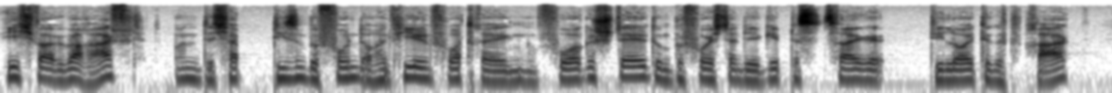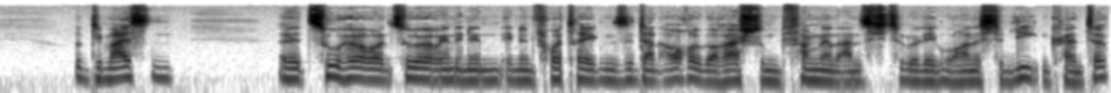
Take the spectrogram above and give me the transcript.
ich war überrascht und ich habe diesen Befund auch in vielen Vorträgen vorgestellt und bevor ich dann die Ergebnisse zeige, die Leute gefragt. Und die meisten äh, Zuhörer und Zuhörerinnen in den, in den Vorträgen sind dann auch überrascht und fangen dann an, sich zu überlegen, woran es denn liegen könnte.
